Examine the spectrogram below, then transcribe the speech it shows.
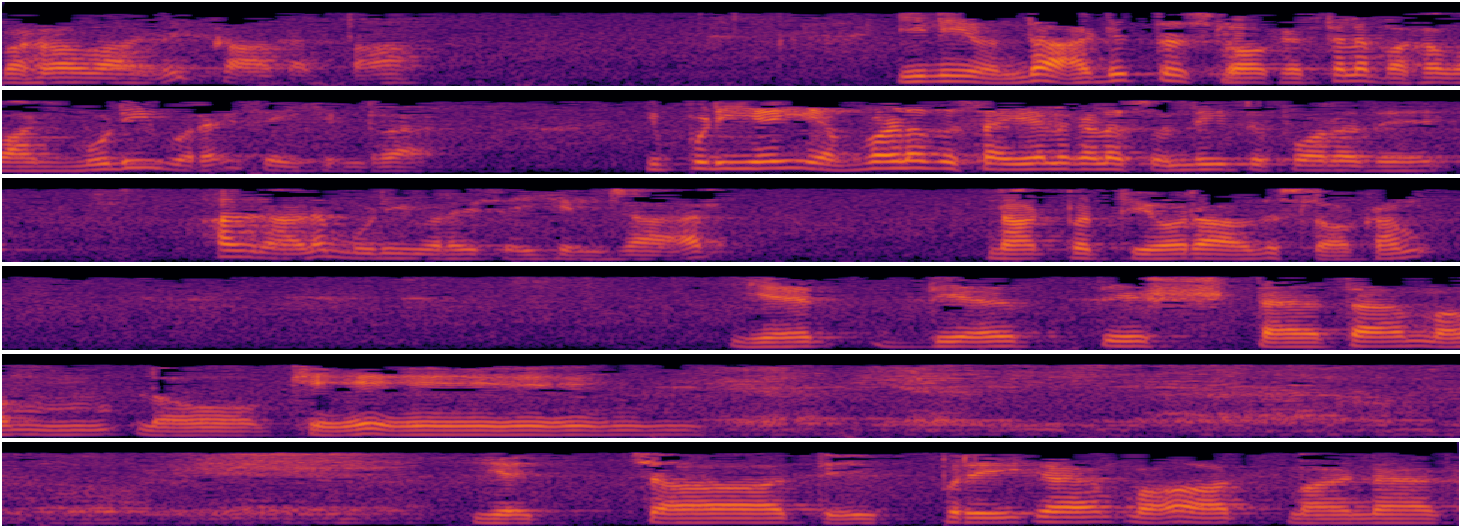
பகவானுக்காகத்தான் இனி வந்து அடுத்த ஸ்லோகத்துல பகவான் முடிவுரை செய்கின்றார் இப்படியே எவ்வளவு செயல்களை சொல்லிட்டு போறது அதனால முடிவுரை செய்கின்றார் நாற்பத்தி ஓராவது ஸ்லோகம் यद्यतिष्ठतमं लोके यच्चाति प्रियमात्मनः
